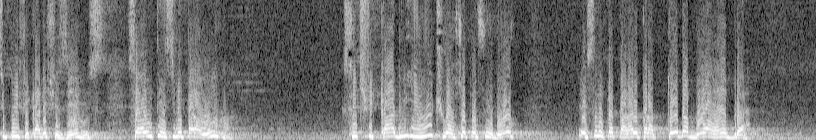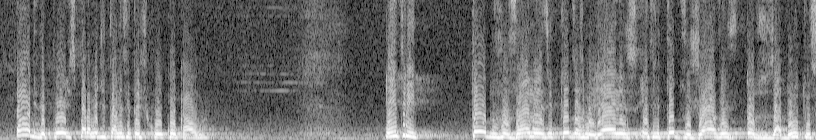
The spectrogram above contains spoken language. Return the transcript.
se purificar destes erros, será um utensílio para honra, santificado e útil ao seu possuidor, estando preparado para toda boa obra. Pare depois para meditar nesse texto com, com calma. Entre todos os homens e todas as mulheres, entre todos os jovens e todos os adultos,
